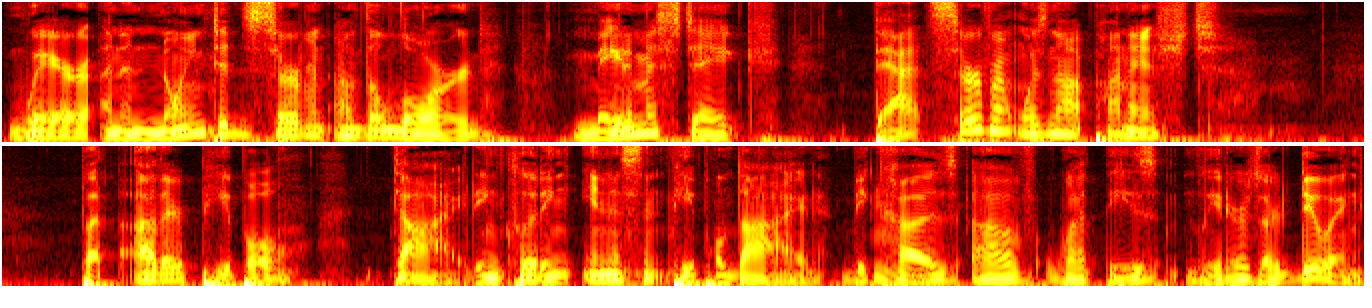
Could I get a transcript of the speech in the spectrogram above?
where an anointed servant of the Lord made a mistake. That servant was not punished, but other people died, including innocent people died because of what these leaders are doing.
